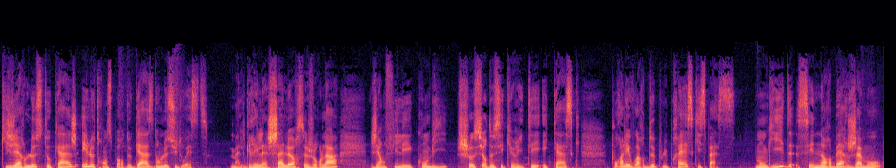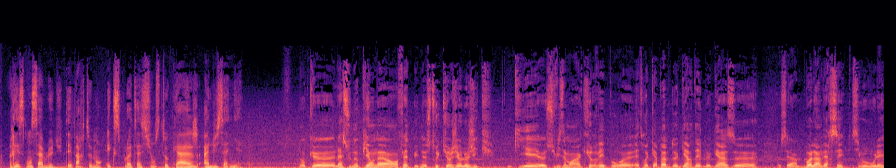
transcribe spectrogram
qui gère le stockage et le transport de gaz dans le sud-ouest. Malgré la chaleur ce jour-là, j'ai enfilé combi, chaussures de sécurité et casque pour aller voir de plus près ce qui se passe. Mon guide, c'est Norbert Jameau, responsable du département exploitation stockage à Lussagnais. Donc euh, là, sous nos pieds, on a en fait une structure géologique qui est euh, suffisamment incurvée pour euh, être capable de garder le gaz. c'est un bol inversé, si vous voulez.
